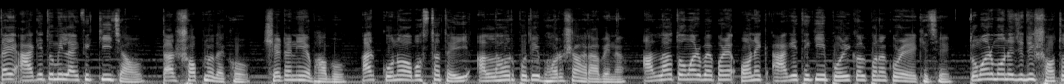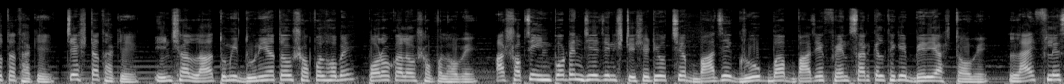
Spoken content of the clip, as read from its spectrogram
তাই আগে তুমি লাইফে কি চাও, তার স্বপ্ন দেখো, সেটা নিয়ে ভাবো। আর কোনো অবস্থাতেই আল্লাহর প্রতি ভরসা হারাবে না। আল্লাহ তোমার ব্যাপারে অনেক আগে থেকেই পরিকল্পনা করে রেখেছে। তোমার মনে যদি সততা থাকে, চেষ্টা থাকে ইনশাল্লাহ তুমি দুনিয়াতেও সফল হবে, পরকালেও সফল হবে। আর সবচেয়ে ইম্পর্টেন্ট যে জিনিসটি, সেটি হচ্ছে বাজে গ্রুপ বা বাজে ফ্রেন্ড সার্কেল থেকে বেরিয়ে আসতে হবে। লাইফলেস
